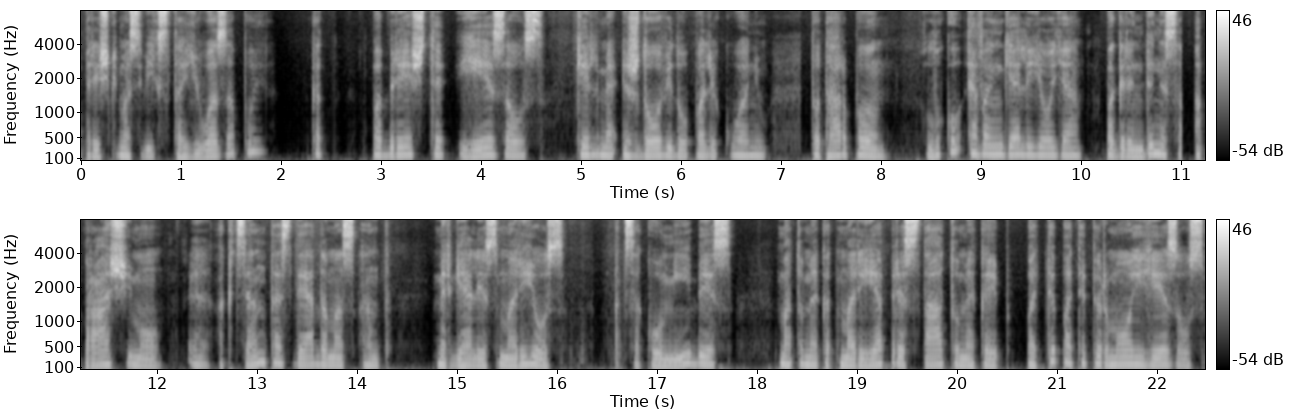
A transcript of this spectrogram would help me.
apreiškimas vyksta Juozapui, kad pabrėžti Jėzaus kilmę iš Dovydo palikonių. Tuo tarpu Luko Evangelijoje pagrindinis aprašymo e, akcentas dedamas ant mergelės Marijos atsakomybės. Matome, kad Marija pristatome kaip pati pati pirmoji Jėzaus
